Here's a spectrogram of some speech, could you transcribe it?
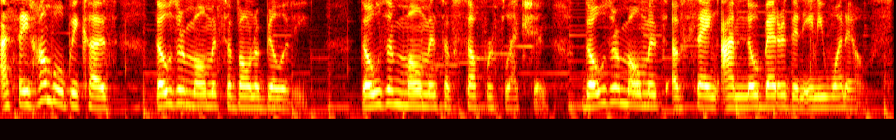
I say humble because those are moments of vulnerability. Those are moments of self reflection. Those are moments of saying, I'm no better than anyone else.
